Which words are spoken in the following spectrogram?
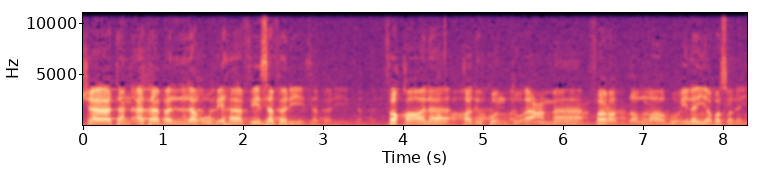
شاة أتبلغ بها في سفري. فقال قد كنت أعمى فرد الله إلي بصري.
